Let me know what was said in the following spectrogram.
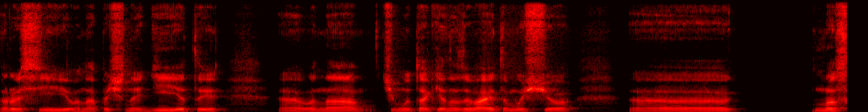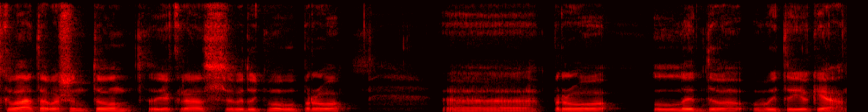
Росією вона почне діяти. Е, Вона чому так я називаю? Тому що Москва та Вашингтон якраз ведуть мову про, е, про Ледовитий океан.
